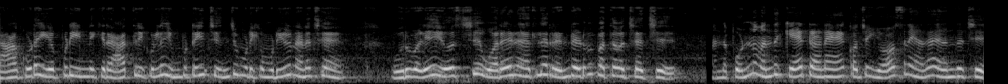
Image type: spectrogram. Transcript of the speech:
நான் கூட எப்படி இன்னைக்கு ராத்திரிக்குள்ள இம்புட்டையும் செஞ்சு முடிக்க முடியும்னு நினைச்சேன். ஒரு வழியை யோசிச்சு ஒரே நேரத்தில் ரெண்டு அடுப்பு பற்ற வச்சாச்சு. அந்த பொண்ணு வந்து கேட்டானே கொஞ்சம் யோசனையாக தான் இருந்துச்சு.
